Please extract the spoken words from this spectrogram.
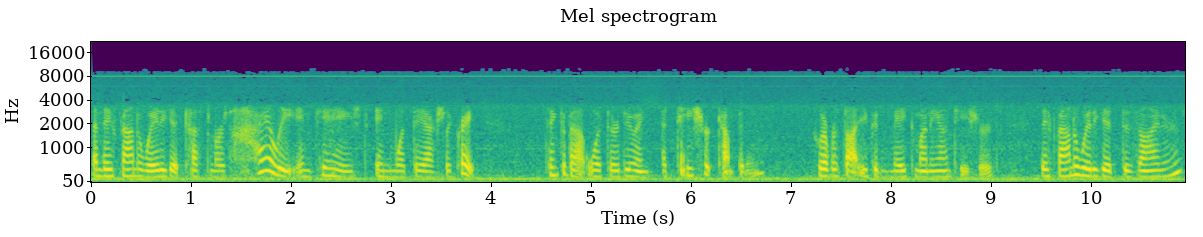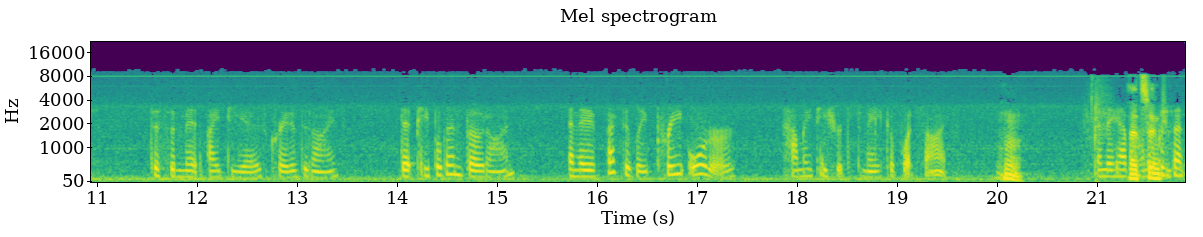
and they found a way to get customers highly engaged in what they actually create. Think about what they're doing. A t-shirt company, whoever thought you could make money on t-shirts, they found a way to get designers to submit ideas, creative designs, that people then vote on, and they effectively pre-order how many t-shirts to make of what size. Hmm. And they have That's 100%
